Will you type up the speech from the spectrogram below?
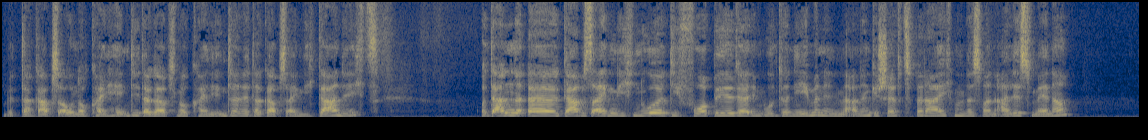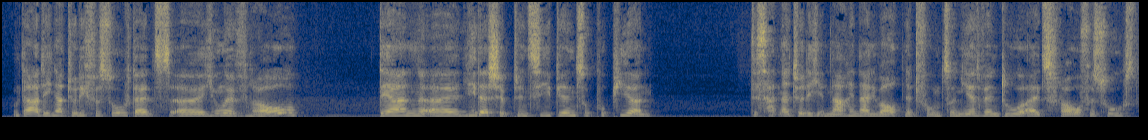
da gab es auch noch kein Handy, da gab es noch kein Internet, da gab es eigentlich gar nichts. Und dann äh, gab es eigentlich nur die Vorbilder im Unternehmen, in den anderen Geschäftsbereichen und das waren alles Männer. Und da hatte ich natürlich versucht, als äh, junge Frau deren äh, Leadership-Prinzipien zu kopieren das hat natürlich im Nachhinein überhaupt nicht funktioniert, wenn du als Frau versuchst,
